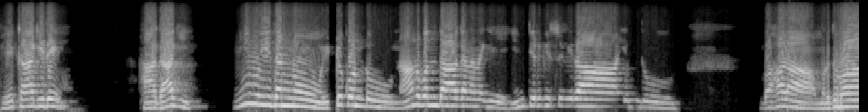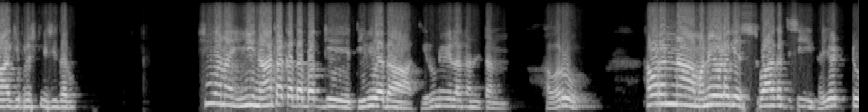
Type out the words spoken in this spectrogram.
ಬೇಕಾಗಿದೆ. ಹಾಗಾಗಿ ನೀವು ಇದನ್ನು ಇಟ್ಟುಕೊಂಡು ನಾನು ಬಂದಾಗ ನನಗೆ ಹಿಂತಿರುಗಿಸುವಿರಾ ಎಂದು ಬಹಳ ಮೃದುವಾಗಿ ಪ್ರಶ್ನಿಸಿದರು. ಶಿವನ ಈ ನಾಟಕದ ಬಗ್ಗೆ ತಿಳಿಯದ ತಿರುನೀಲಕಂಠನ್ ಅವರು, ಅವರನ್ನ ಮನೆಯೊಳಗೆ ಸ್ವಾಗತಿಸಿ ದಯಟ್ಟು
